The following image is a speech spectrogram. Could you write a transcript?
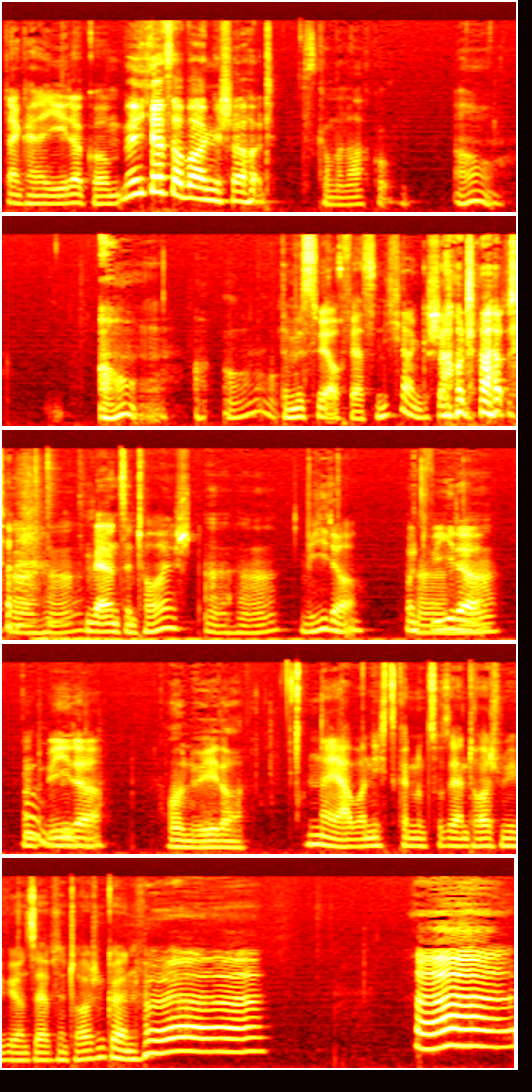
Dann kann ja jeder kommen. Ich hab's aber angeschaut. Das kann man nachgucken. Oh. Oh. Oh. Dann wissen wir auch, wer es nicht angeschaut hat. Aha. Wer uns enttäuscht. Aha. Wieder. Und aha. wieder. Und Und wieder. Und wieder. Naja, aber nichts kann uns so sehr enttäuschen, wie wir uns selbst enttäuschen können. Ah.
